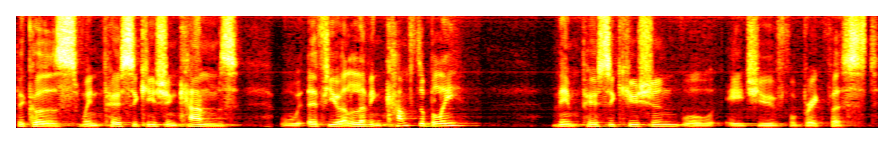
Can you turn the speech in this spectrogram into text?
because when persecution comes, if you are living comfortably, then persecution will eat you for breakfast.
